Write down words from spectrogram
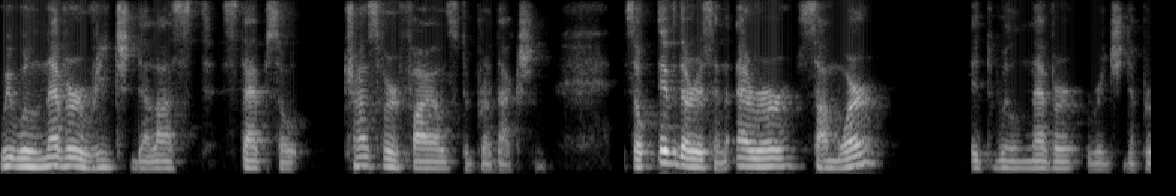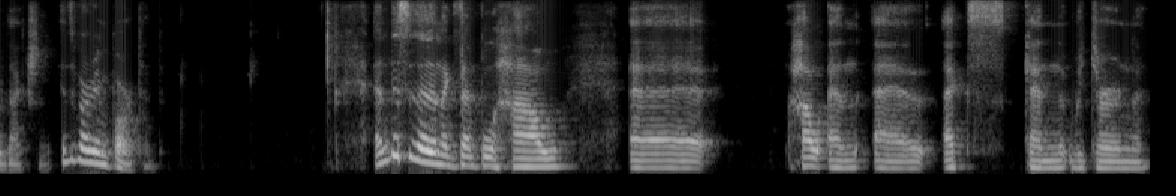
we will never reach the last step. So transfer files to production. So if there is an error somewhere, it will never reach the production. It's very important. And this is an example how uh, how an uh, axe can return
